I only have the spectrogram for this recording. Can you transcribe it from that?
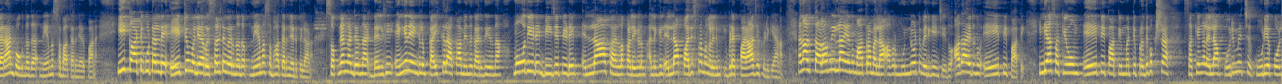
വരാൻ പോകുന്നത് നിയമസഭാ തെരഞ്ഞെടുപ്പാണ്. ഈ കാട്ടുകൂട്ടലിന്റെ ഏറ്റവും വലിയ റിസൾട്ട് വരുന്നതും നിയമസഭാ തെരഞ്ഞെടുപ്പിലാണ്. സ്വപ്നം കണ്ടിരുന്ന ഡൽഹി എങ്ങനെയെങ്കിലും കൈക്കലാക്കാമെന്ന് കരുതിയിരുന്ന മോദിയുടെയും ബി ജെ പിയുടെയും എല്ലാ കള്ളക്കളികളും അല്ലെങ്കിൽ എല്ലാ പരിശ്രമങ്ങളിലും ഇവിടെ പരാജയപ്പെടുകയാണ്. എന്നാൽ തളർന്നില്ല എന്ന് മാത്രമല്ല അവർ മുന്നോട്ട് വരികയും ചെയ്തു. അതായിരുന്നു എ പാർട്ടി. ഇന്ത്യ സഖ്യവും എ പി പാർട്ടിയും മറ്റ് പ്രതിപക്ഷ സഖ്യങ്ങളെല്ലാം ഒരുമിച്ച് കൂടിയപ്പോൾ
